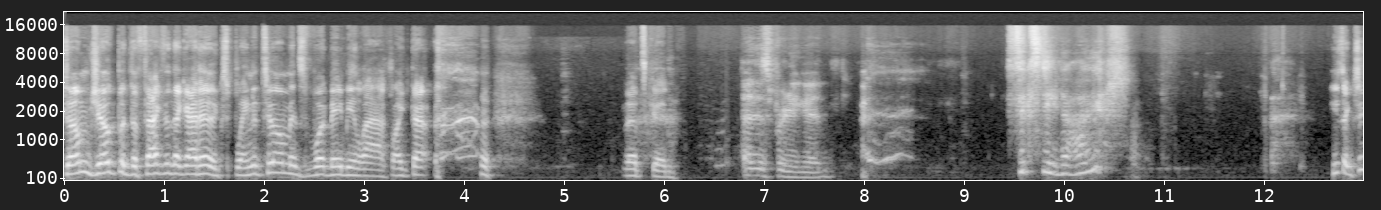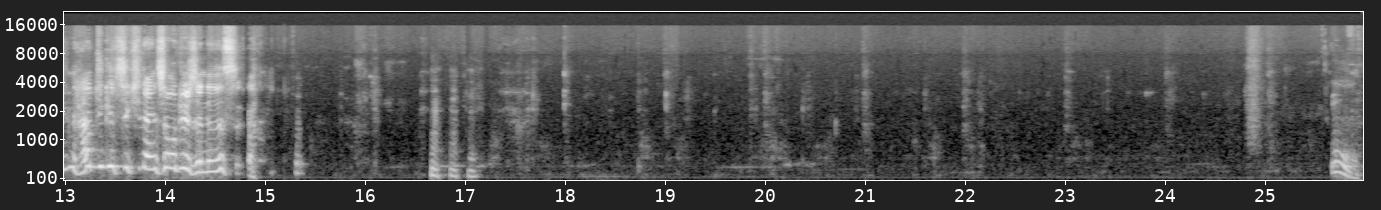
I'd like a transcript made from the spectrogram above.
Dumb joke, but the fact that that guy had to explain it to him is what made me laugh. Like that. That's good. That is pretty good. 69? He's like, how'd you get 69 soldiers into this? Ooh.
